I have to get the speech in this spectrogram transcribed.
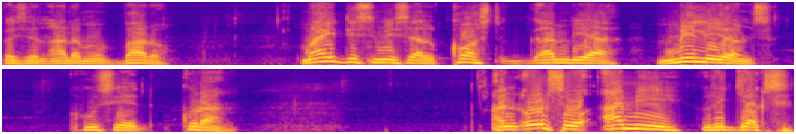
President Adama Barrow. My dismissal cost Gambia millions, who said Quran. And also, Army rejects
